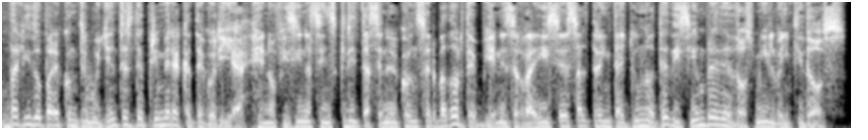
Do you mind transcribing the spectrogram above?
Válido para contribuyentes de primera categoría en oficinas inscritas en el Conservador de Bienes Raíces al 31 de diciembre de 2022.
